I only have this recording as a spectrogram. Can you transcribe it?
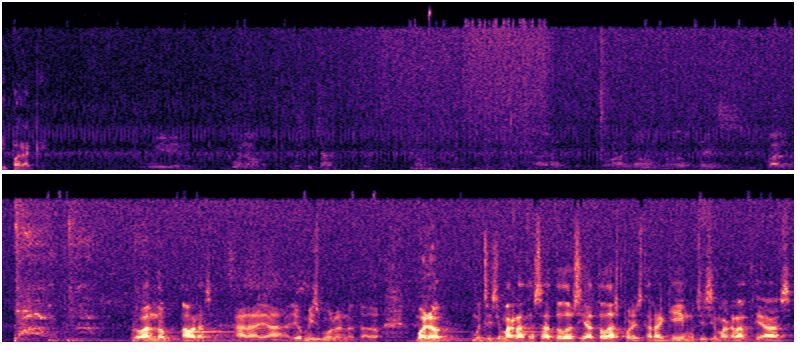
y para qué. Muy bien. Bueno, ¿se me escucha? ¿No? A ver, probando, uno, dos, tres, cuatro. Probando, ahora sí, ahora ya yo mismo lo he notado. Bueno, muchísimas gracias a todos y a todas por estar aquí, muchísimas gracias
